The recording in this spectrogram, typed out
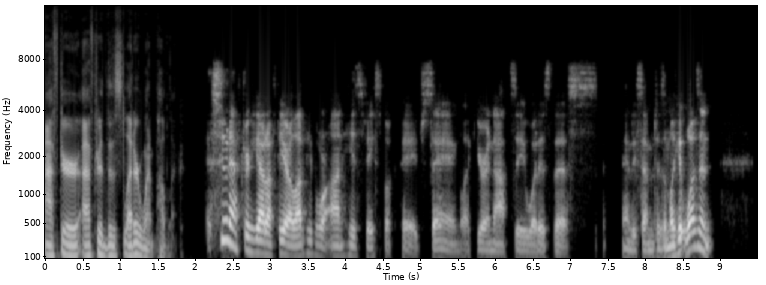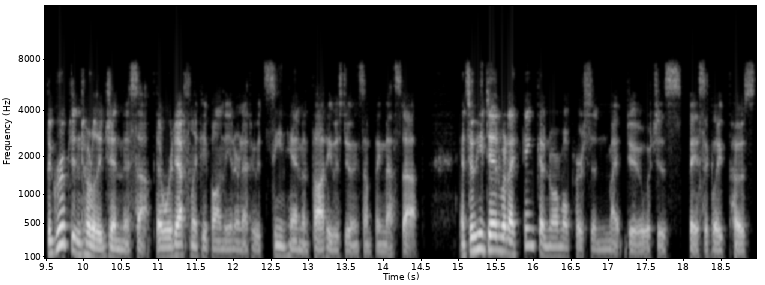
after after this letter went public? Soon after he got off the air, a lot of people were on his Facebook page saying, like, "You're a Nazi. What is this anti-Semitism?" Like, it wasn't the group didn't totally gin this up. There were definitely people on the internet who had seen him and thought he was doing something messed up. And so he did what I think a normal person might do, which is basically post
